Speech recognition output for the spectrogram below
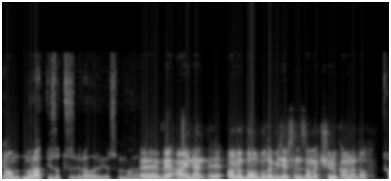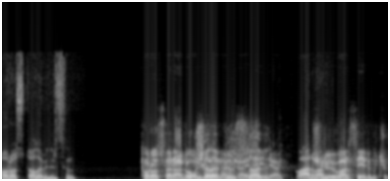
Ya Murat 131 alabiliyorsun bu arada. Ee, ve aynen e, Anadolu bulabilirsiniz ama çürük Anadolu. Toros da alabilirsin. Toroslar abi Çok 10 şey binden alabiliyor musunuz aşağı abi? değil ya. Var var. Çürüğü varsa 7,5.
